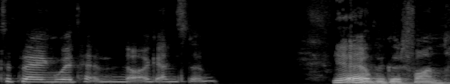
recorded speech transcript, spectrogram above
to playing with him, not against him. Yeah, it'll be good fun.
